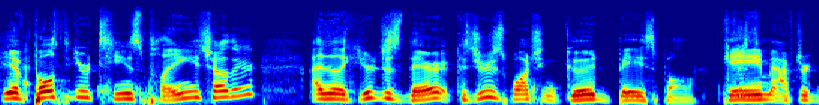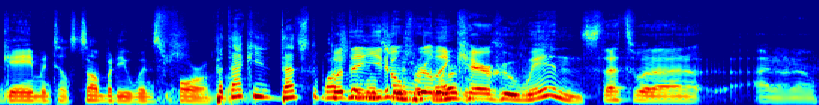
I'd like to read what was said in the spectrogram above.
you have both your teams playing each other, and like you're just there because you're just watching good baseball game after game until somebody wins four of But them. that can, that's the But then Washington you don't Series really regardless. care who wins. That's what I don't I don't know.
